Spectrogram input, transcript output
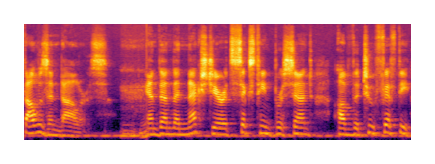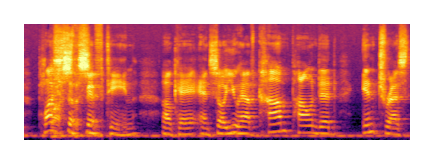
thousand dollars, mm-hmm. and then the next year it's sixteen percent of the two fifty plus, Plus the the fifteen. Okay, and so you have compounded interest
